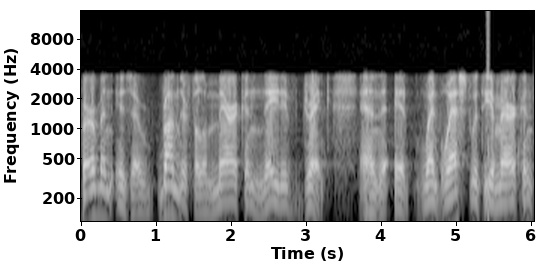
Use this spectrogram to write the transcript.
bourbon is a wonderful American native drink, and it went west with the Americans.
